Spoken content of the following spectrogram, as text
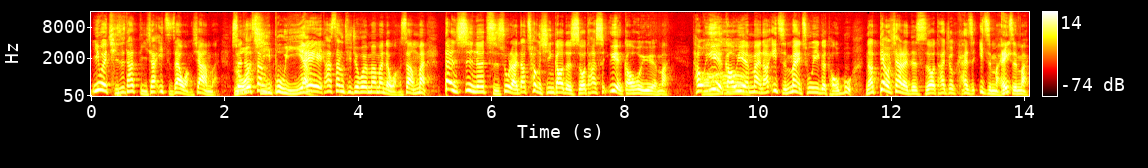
因为其实它底下一直在往下买，逻辑不一样，哎，它上去就会慢慢的往上卖，但是呢，指数来到创新高的时候，它是越高会越卖。它会越高越卖，然后一直卖出一个头部，然后掉下来的时候，它就开始一直买，一直买，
